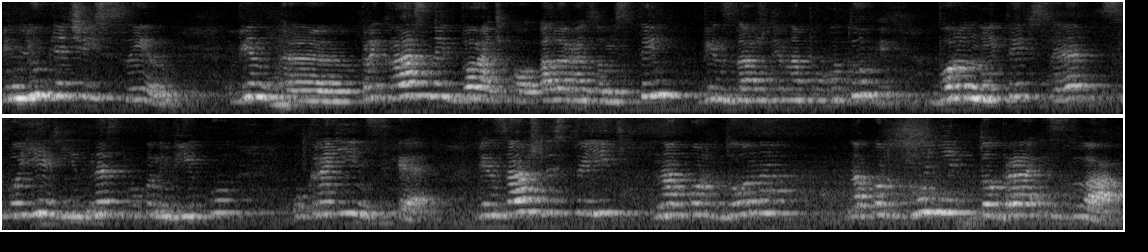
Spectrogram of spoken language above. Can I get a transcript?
він люблячий син, він е, прекрасний батько, але разом з тим він завжди на поготові боронити все своє рідне споконвіку українське. Він завжди стоїть на кордонах, на кордоні добра і зла.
